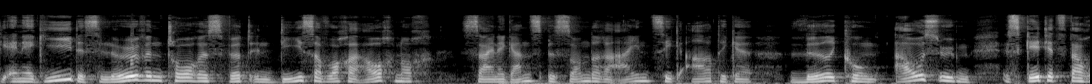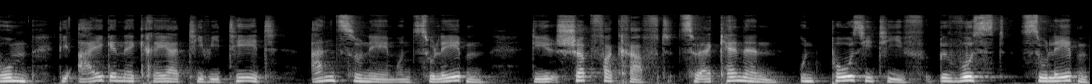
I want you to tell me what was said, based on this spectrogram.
Die Energie des Löwentores wird in dieser Woche auch noch seine ganz besondere, einzigartige Wirkung ausüben. Es geht jetzt darum, die eigene Kreativität anzunehmen und zu leben, die Schöpferkraft zu erkennen und positiv, bewusst zu leben.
